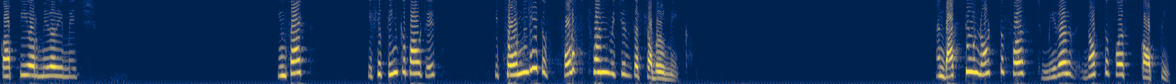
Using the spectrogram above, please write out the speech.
copy or mirror image. In fact, if you think about it, it is only the first one which is the troublemaker. and that too not the first mirror, not the first copy,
